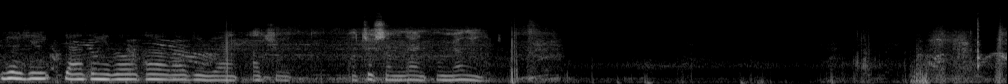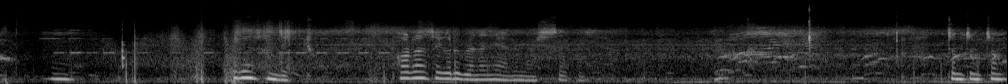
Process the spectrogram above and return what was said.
이것이 야생에서 살아가기 위한 아주 어쩔 수 없는 운명이죠. 음. 이건 선택죠. 파란색으로 변하니 아주 멋있어 보여요. 점점점.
